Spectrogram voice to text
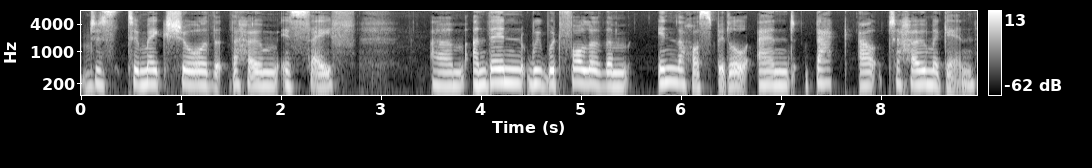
mm. just to make sure that the home is safe. Um, and then we would follow them in the hospital and back out to home again.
